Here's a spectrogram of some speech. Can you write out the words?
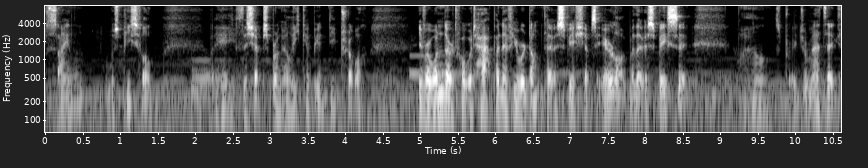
silent, almost peaceful. But hey, if the ship sprung a leak, I'd be in deep trouble. You ever wondered what would happen if you were dumped out of a spaceship's airlock without a spacesuit? Well, it's pretty dramatic.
